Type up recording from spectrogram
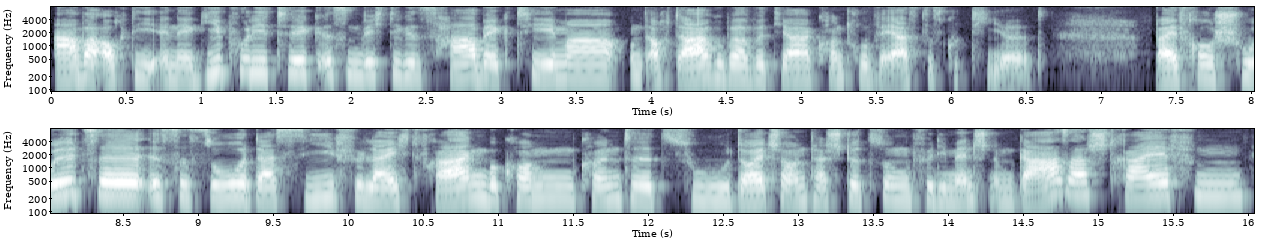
Aber auch die Energiepolitik ist ein wichtiges Habeck-Thema und auch darüber wird ja kontrovers diskutiert. Bei Frau Schulze ist es so, dass sie vielleicht Fragen bekommen könnte zu deutscher Unterstützung für die Menschen im Gazastreifen.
